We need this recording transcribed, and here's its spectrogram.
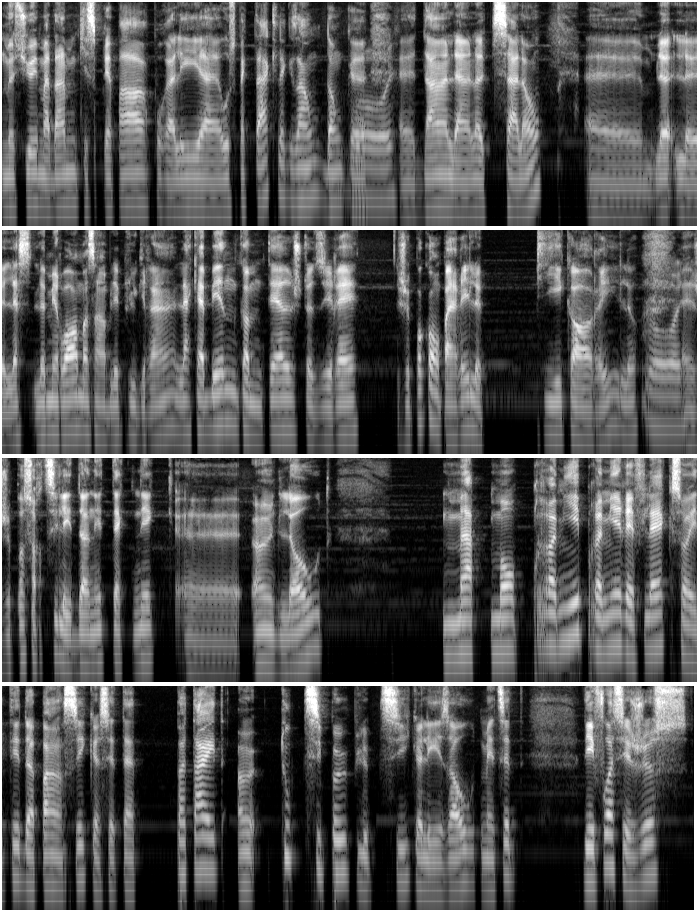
monsieur et madame qui se préparent pour aller euh, au spectacle, exemple, donc euh, euh, dans, le petit salon. Le, miroir m'a semblé plus grand. La cabine comme telle, je te dirais, je vais pas comparer le pied carré. Là. je n'ai pas sorti les données techniques un de l'autre. mon premier, premier réflexe a été de penser que c'était peut-être un tout petit peu plus petit que les autres, mais des fois, c'est juste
